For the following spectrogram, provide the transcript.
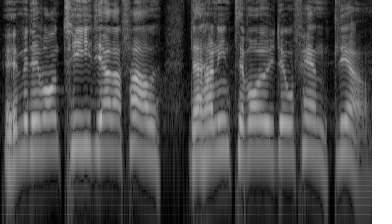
Eh, men det var en tid i alla fall där han inte var i det offentliga.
